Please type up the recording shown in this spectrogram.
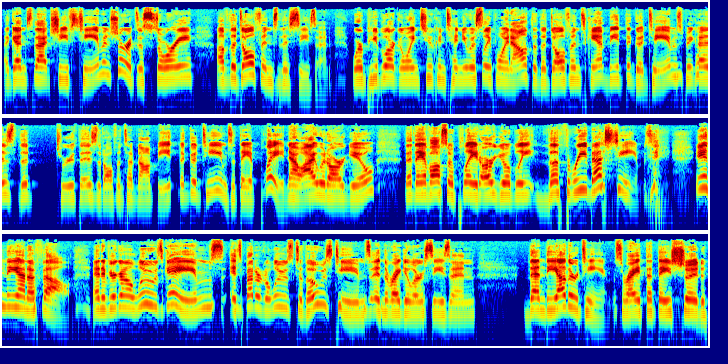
against that Chiefs team. And sure, it's a story of the Dolphins this season, where people are going to continuously point out that the Dolphins can't beat the good teams because the truth is the Dolphins have not beat the good teams that they have played. Now, I would argue that they have also played arguably the three best teams in the NFL. And if you're going to lose games, it's better to lose to those teams in the regular season than the other teams, right? That they should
